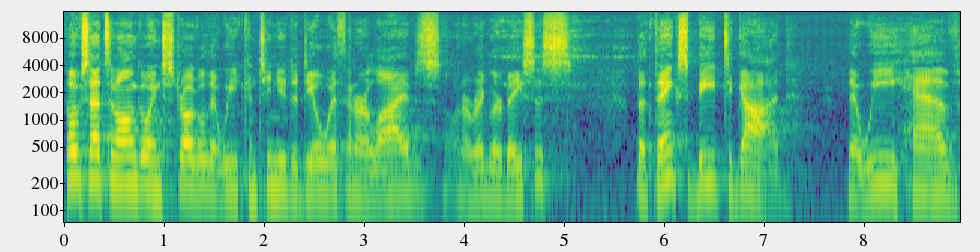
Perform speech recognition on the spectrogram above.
Folks, that's an ongoing struggle that we continue to deal with in our lives on a regular basis. But thanks be to God that we have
